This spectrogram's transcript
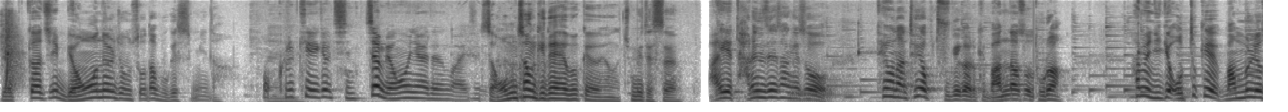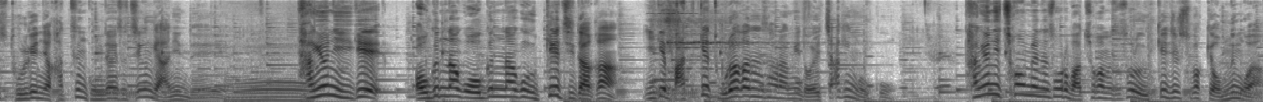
몇 가지 명언을 좀 쏟아보겠습니다 어, 그렇게 얘기하면 진짜 명언이어야 되는 거 알지? 진짜 엄청 기대해 볼게요, 형. 준비됐어요 아예 다른 세상에서 태어난 태엽 두 개가 이렇게 만나서 돌아. 하면 이게 어떻게 맞물려서 돌겠냐 같은 공장에서 찍은 게 아닌데. 당연히 이게 어긋나고 어긋나고 으깨지다가 이게 맞게 돌아가는 사람이 너의 짝인 거고 당연히 처음에는 서로 맞춰가면서 서로 으깨질 수밖에 없는 거야.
